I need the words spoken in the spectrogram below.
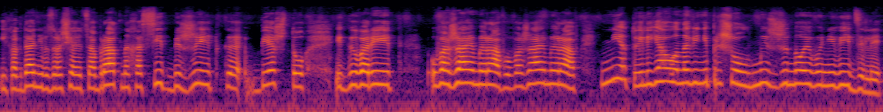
и когда они возвращаются обратно, Хасид бежит к Бешту и говорит – уважаемый Рав, уважаемый Рав, нету, Илья Онави не пришел, мы с женой его не видели.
